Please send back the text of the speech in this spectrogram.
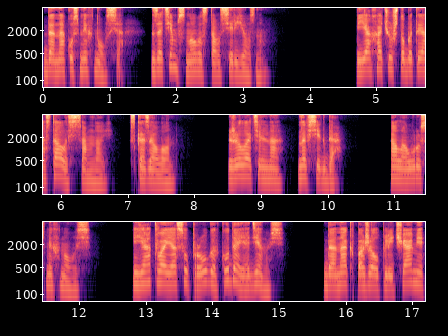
Данак усмехнулся, затем снова стал серьезным. «Я хочу, чтобы ты осталась со мной», — сказал он. «Желательно навсегда». А Лаура усмехнулась. «Я твоя супруга, куда я денусь?» Данак пожал плечами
